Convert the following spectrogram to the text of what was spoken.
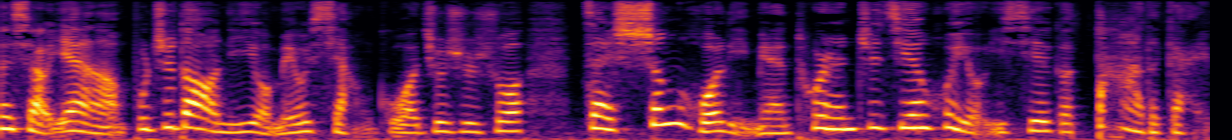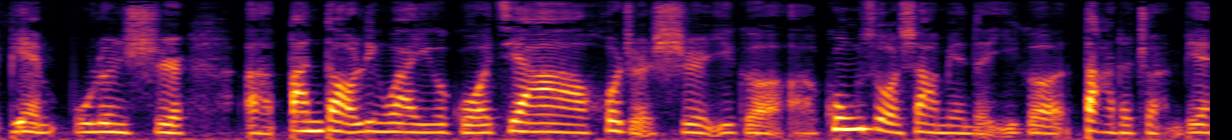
那小燕啊，不知道你有没有想过，就是说，在生活里面突然之间会有一些个大的改变，无论是呃搬到另外一个国家啊，或者是一个呃工作上面的一个大的转变，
